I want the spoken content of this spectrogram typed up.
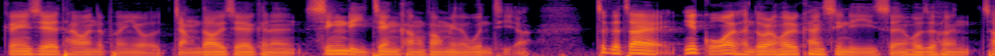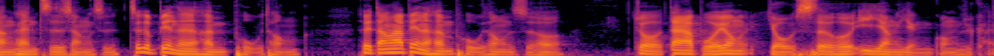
跟一些台湾的朋友讲到一些可能心理健康方面的问题啊。这个在因为国外很多人会去看心理医生，或者很常看智商师，这个变成很普通，所以当它变得很普通的时候，就大家不会用有色或异样眼光去看。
